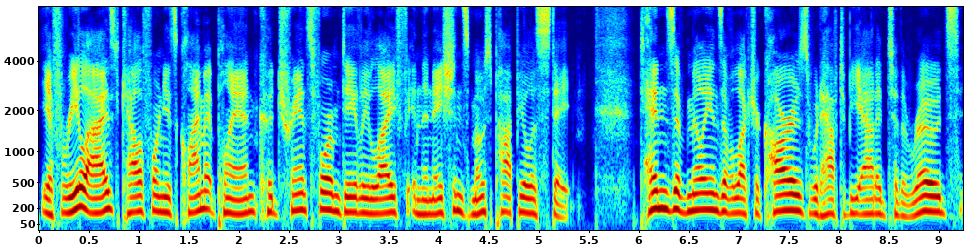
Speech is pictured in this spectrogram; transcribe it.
If realized, California's climate plan could transform daily life in the nation's most populous state. Tens of millions of electric cars would have to be added to the roads,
